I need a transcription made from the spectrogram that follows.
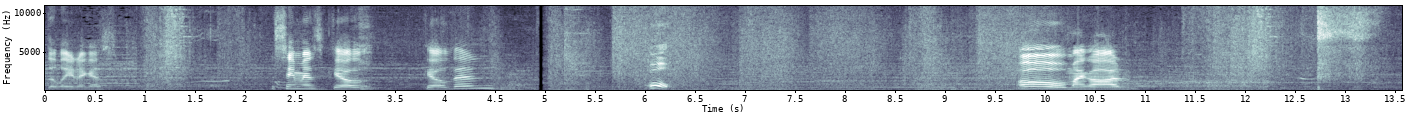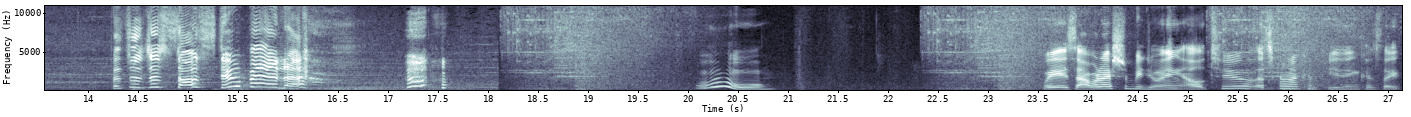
Delayed, I guess. The same as Gil Gilded? Oh! Oh my god. This is just so stupid! Ooh. Wait, is that what I should be doing? L2? That's kind of confusing because, like,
